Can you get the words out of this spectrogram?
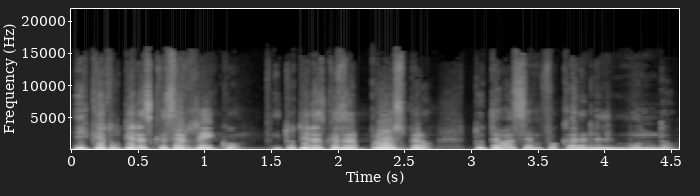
y que tú tienes que ser rico y tú tienes que ser próspero, tú te vas a enfocar en el mundo.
